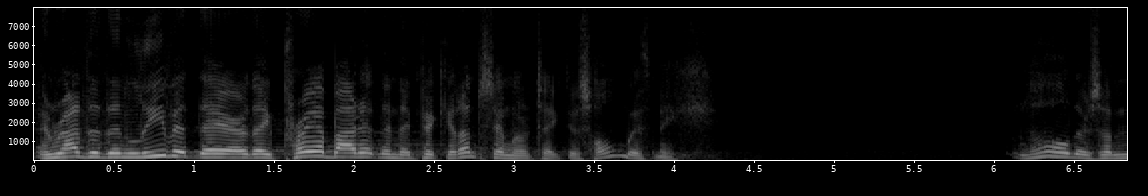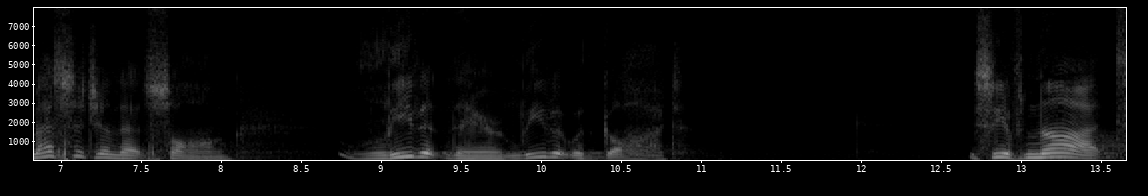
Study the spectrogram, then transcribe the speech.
and rather than leave it there, they pray about it and then they pick it up and say, I'm going to take this home with me. No, there's a message in that song. Leave it there, leave it with God. You see, if not,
